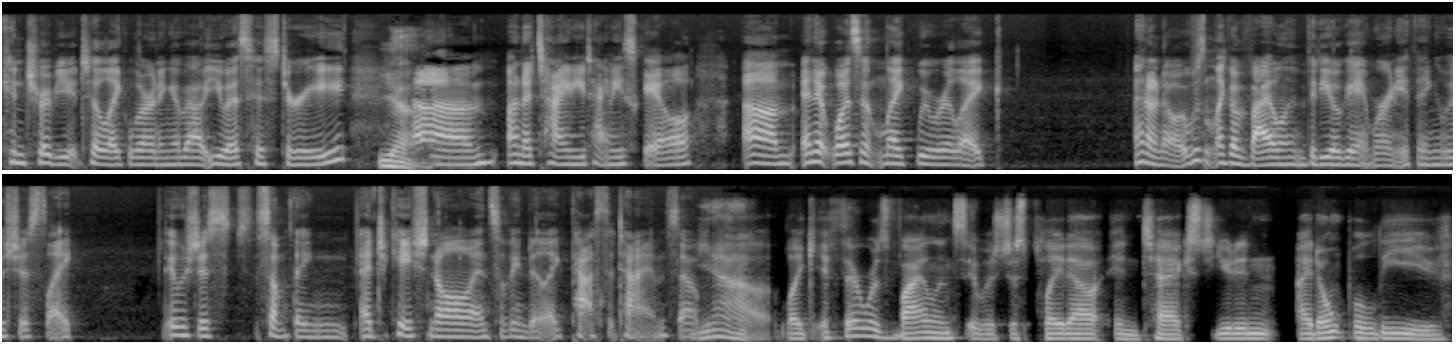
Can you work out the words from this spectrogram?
contribute to like learning about US history yeah um, on a tiny, tiny scale. Um, and it wasn't like we were like, I don't know, it wasn't like a violent video game or anything. It was just like, it was just something educational and something to like pass the time. So, yeah like if there was violence it was just played out in text you didn't i don't believe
